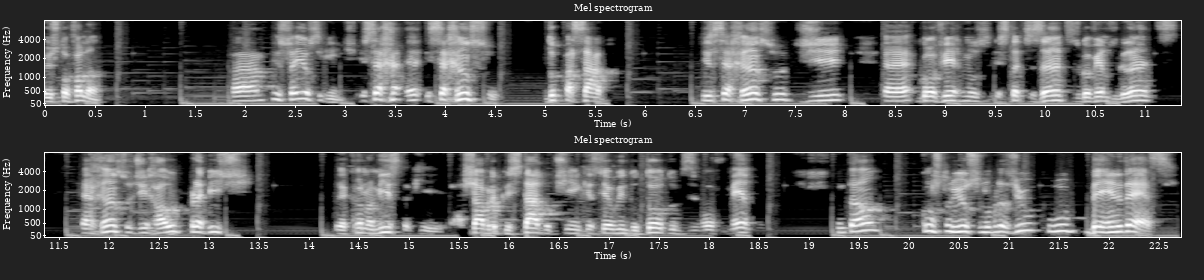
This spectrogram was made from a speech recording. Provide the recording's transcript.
eu estou falando. Ah, isso aí é o seguinte: isso é, isso é ranço do passado, isso é ranço de é, governos estatizantes, governos grandes, é ranço de Raul Prebisch, economista que achava que o Estado tinha que ser o indutor do desenvolvimento. Então, construiu-se no Brasil o BNDES.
